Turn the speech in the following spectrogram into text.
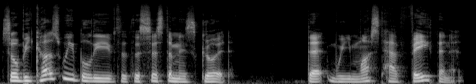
So, because we believe that the system is good, that we must have faith in it,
